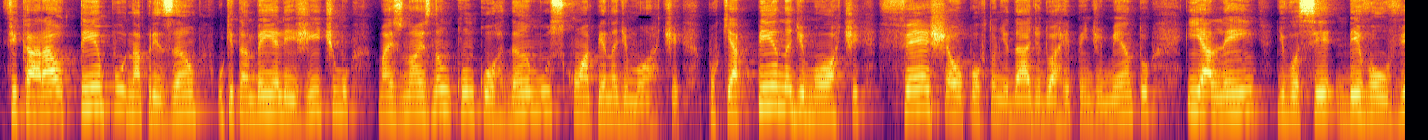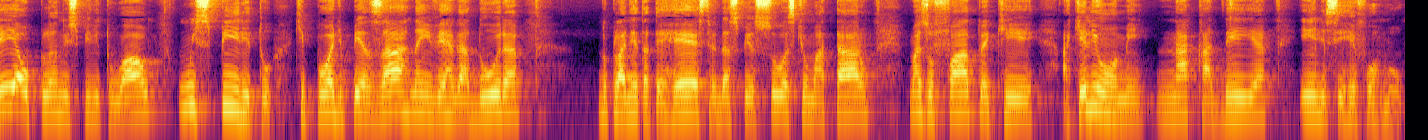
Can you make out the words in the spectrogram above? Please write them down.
ficará o tempo na prisão, o que também é legítimo, mas nós não concordamos com a pena de morte, porque a pena de morte fecha a oportunidade do arrependimento e além de você devolver ao plano espiritual um espírito que pode pesar na envergadura do planeta terrestre, das pessoas que o mataram, mas o fato é que aquele homem na cadeia, ele se reformou.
